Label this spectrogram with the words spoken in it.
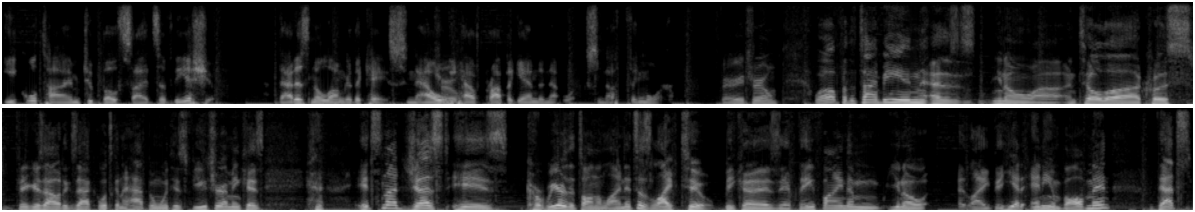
equal time to both sides of the issue. That is no longer the case. Now True. we have propaganda networks nothing more Very true. Well, for the time being, as you know, uh, until uh, Chris figures out exactly what's going to happen with his future. I mean, because it's not just his career that's on the line; it's his life too. Because if they find him, you know, like that he had any involvement, that's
